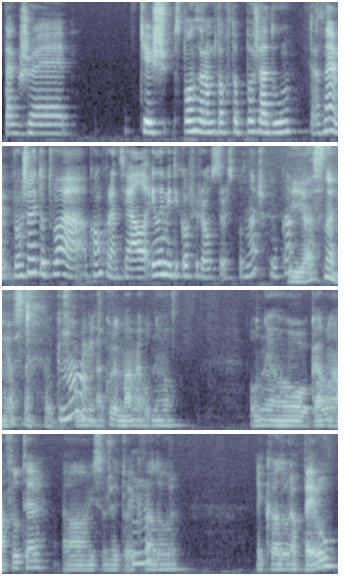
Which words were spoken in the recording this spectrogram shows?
Takže tiež sponzorom tohto pořadu, teraz neviem, možno je to tvoja konkurencia, ale Illimity Coffee Roasters, poznáš, Luka? Jasné, jasné. Lukáš No. Kubiny, akurát máme od neho, od neho kávu na filter. A myslím, že je Mhm. to Ekvádor, Ekvádor a Peru.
